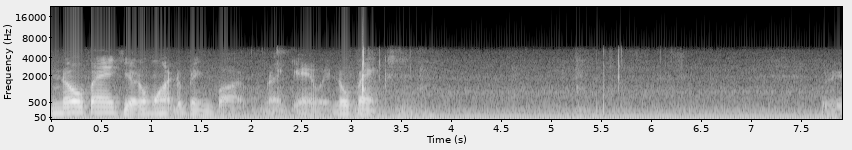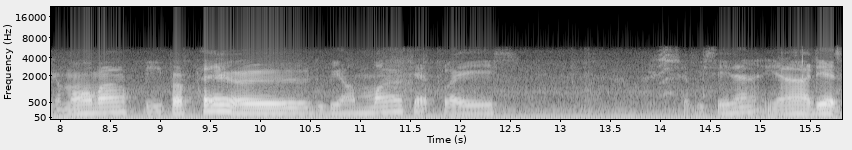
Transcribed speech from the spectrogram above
No thank you, I don't want the Bing bar. Right, anyway, no thanks. Freedom Mobile, be prepared to be on Marketplace. Should we see that? Yeah, I did.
